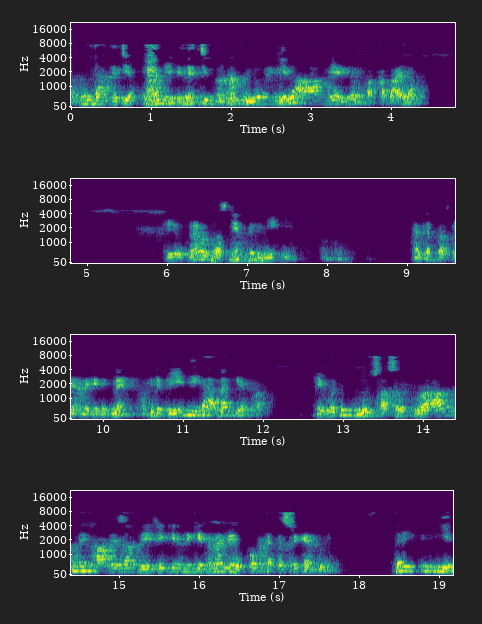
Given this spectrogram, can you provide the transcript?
අනුදාන නැති අපහා මේක නැති වුණා නම් ඉවරයි කියලා ආයෙ ඒක කතායලා. ඒක උනාව ප්‍රශ්නේ අහන්න මිනිහ කියනවා. නැත්නම් ප්‍රශ්නේ අහන්න කෙනෙක් නැහැ. අපිට පේන්නේ ඒක අදග්යක්. ඒකත් මුළු සසර පුරාම මේ කාලය සහ දේශය කියන දෙකේ තමයි මේ ඔක්කොම ටැපස්ට් එක ඇඳුනේ. දැන් ඒක ගියේ.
